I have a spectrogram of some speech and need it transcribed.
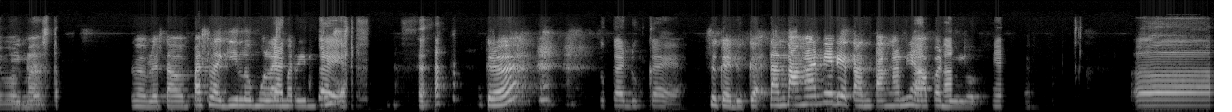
15 tahun. 15 tahun. Pas lagi lo mulai Suka merintis. Ya? Suka duka ya? Suka duka. Tantangannya deh tantangannya apa dulu? Uh,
